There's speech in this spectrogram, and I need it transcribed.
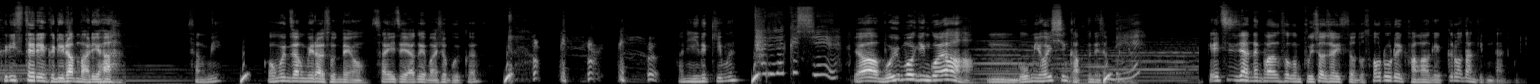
크리스텔을 그리란 말이야. 장미? 검은 장미라 좋네요. 자 이제 약을 마셔볼까요? 아니 이 느낌은? 타르라크 씨, 야 뭘 먹인 거야? 음 몸이 훨씬 가뿐해졌. 네? 깨지지 않는 광석은 부셔져 있어도 서로를 강하게 끌어당긴다는군요.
